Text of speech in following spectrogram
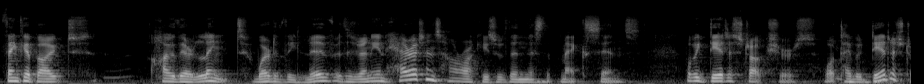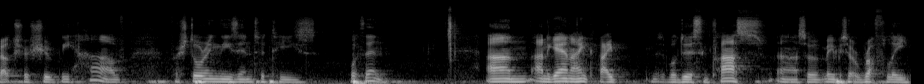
Think about how they're linked. Where do they live? Is there any inheritance hierarchies within this that makes sense? What about data structures? What type of data structure should we have for storing these entities within? Um, and again, I, think I will do this in class, uh, so maybe sort of roughly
